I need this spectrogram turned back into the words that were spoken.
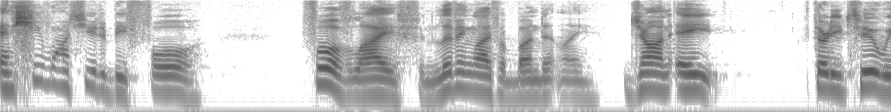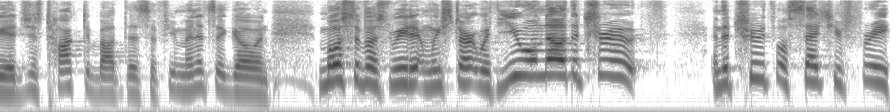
And He wants you to be full, full of life and living life abundantly. John 8, 32, we had just talked about this a few minutes ago, and most of us read it and we start with, You will know the truth, and the truth will set you free.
